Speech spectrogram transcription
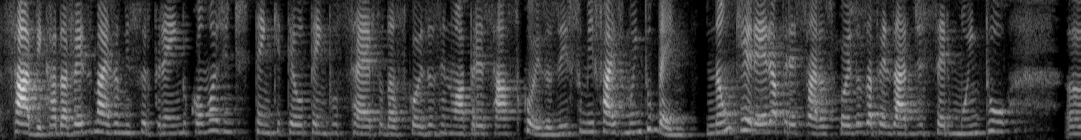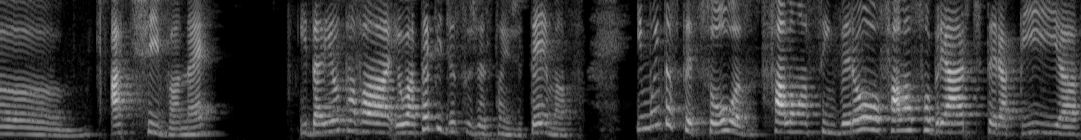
sabe, cada vez mais eu me surpreendo como a gente tem que ter o tempo certo das coisas e não apressar as coisas. Isso me faz muito bem. Não querer apressar as coisas, apesar de ser muito uh, ativa, né? E daí eu tava, eu até pedi sugestões de temas. E muitas pessoas falam assim, Verô, fala sobre arte terapia,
